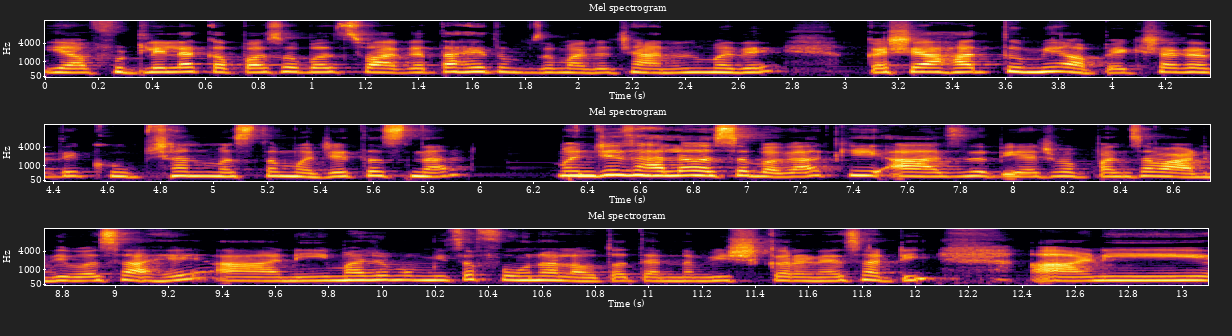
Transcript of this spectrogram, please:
या फुटलेल्या कपासोबत स्वागत आहे तुमचं माझ्या चॅनलमध्ये कसे आहात तुम्ही? अपेक्षा करते खूप छान मस्त मजेत असणार. म्हणजे झालं असं बघा की आज पियाच्या पप्पांचा वाढदिवस आहे आणि माझ्या मम्मीचा फोन आला होता त्यांना विश करण्यासाठी. आणि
